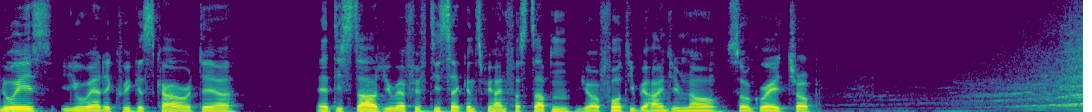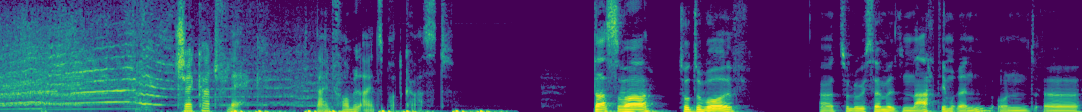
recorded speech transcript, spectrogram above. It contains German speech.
Lewis, you were the quickest car out there. At the start, you were 50 seconds behind Verstappen. You are 40 behind him now, so great job. Checkered Flag, dein Formel 1 Podcast. Das war Toto Wolf äh, zu Lewis Hamilton nach dem Rennen und äh,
